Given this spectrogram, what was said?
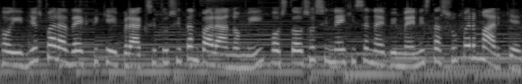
Ο ίδιος παραδέχτηκε η πράξη τους ήταν παράνομη, ωστόσο συνέχισε να επιμένει στα σούπερ μάρκετ.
